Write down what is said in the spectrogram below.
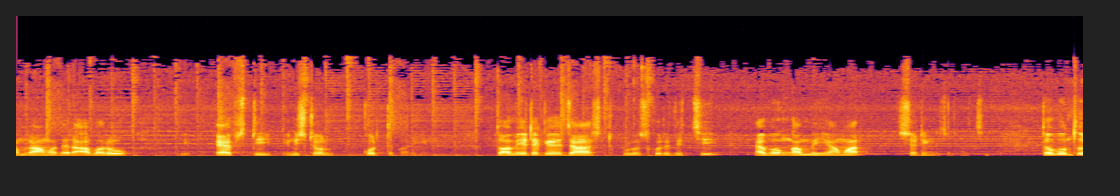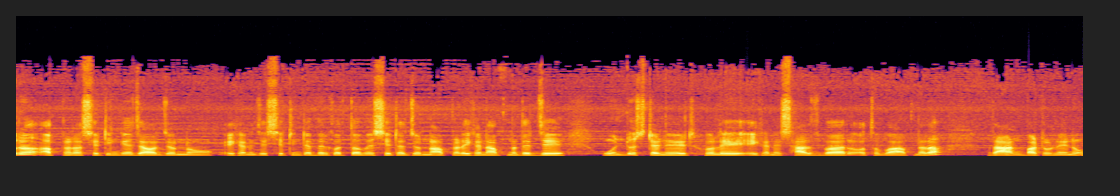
আমরা আমাদের আবারও অ্যাপসটি ইনস্টল করতে পারি। তো আমি এটাকে জাস্ট ক্লোজ করে দিচ্ছি এবং আমি আমার সেটিংয়ে চলে যাচ্ছি। তো বন্ধুরা, আপনারা সেটিংয়ে যাওয়ার জন্য এখানে যে সেটিংটা বের করতে হবে সেটার জন্য আপনারা এখানে আপনাদের যে উইন্ডোজ টেনের হলে এখানে সার্চ বার অথবা আপনারা রান বাটন এনেও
